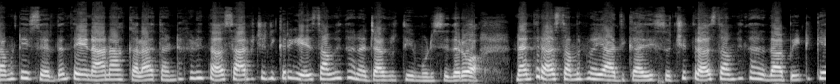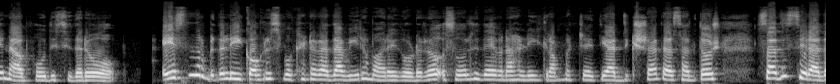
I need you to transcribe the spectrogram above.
ತಮಟೆ ಸೇರಿದಂತೆ ನಾನಾ ಕಲಾ ತಂಡಗಳಿಂದ ಸಾರ್ವಜನಿಕರಿಗೆ ಸಂವಿಧಾನ ಜಾಗೃತಿ ಮೂಡಿಸಿದರು. ನಂತರ ಸಮನ್ವಯ ಅಧಿಕಾರಿ ಸುಚಿತ್ರ ಸಂವಿಧಾನದ ಪೀಠಿಕೆಯನ್ನು ಬೋಧಿಸಿದರು. ಈ ಸಂದರ್ಭದಲ್ಲಿ ಕಾಂಗ್ರೆಸ್ ಮುಖಂಡರಾದ ವೀರಮಾರೇಗೌಡರು ಸೋಲದೇವನಹಳ್ಳಿ ಗ್ರಾಮ ಪಂಚಾಯಿತಿ ಅಧ್ಯಕ್ಷರಾದ ಸಂತೋಷ್, ಸದಸ್ಯರಾದ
